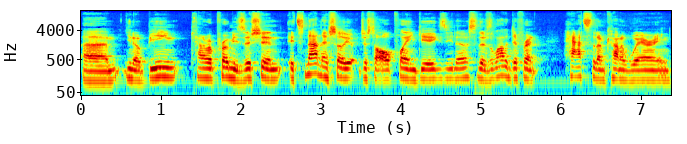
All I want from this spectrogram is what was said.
um, you know, being kind of a pro musician, it's not necessarily just all playing gigs, you know. So there's a lot of different hats that I'm kind of wearing,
